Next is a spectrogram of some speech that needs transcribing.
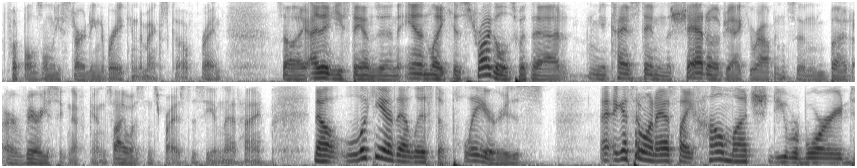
football's only starting to break into Mexico, right? So like, I think he stands in, and like his struggles with that, I mean, kind of stand in the shadow of Jackie Robinson, but are very significant. So I wasn't surprised to see him that high. Now, looking at that list of players, I I guess I want to ask, like, how much do you reward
